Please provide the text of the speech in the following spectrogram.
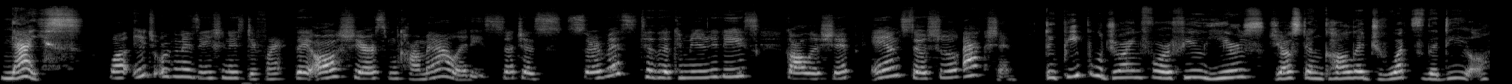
Nice! While each organization is different, they all share some commonalities, such as service to the community, scholarship, and social action. Do people join for a few years just in college? What's the deal?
